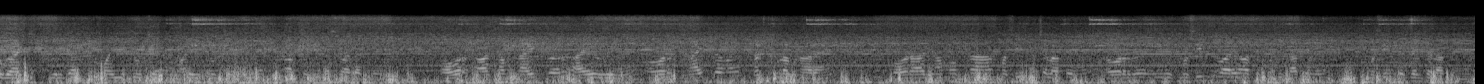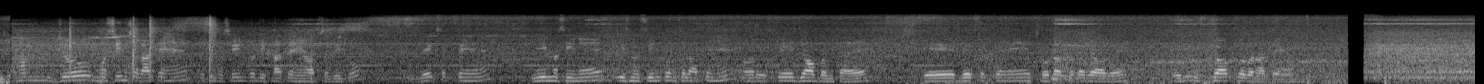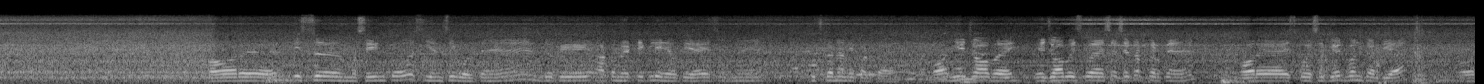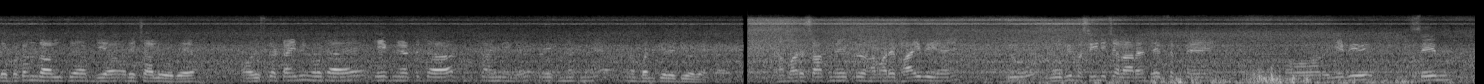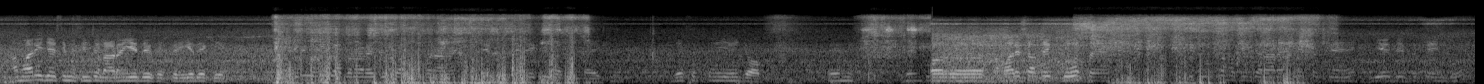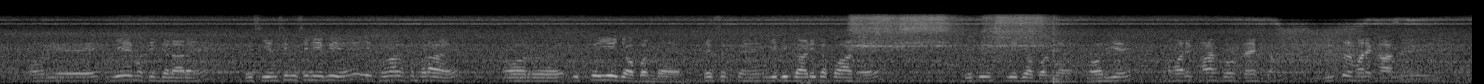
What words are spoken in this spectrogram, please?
Hello guys welcome to my YouTube channel हमारे YouTube channel में आप सभी का स्वागत है। और आज हम नाइट पर आए हुए हैं और नाइट का हम फ़र्स्ट चूल्हा बना रहे हैं। और आज हम अपना मशीन को चलाते हैं और मशीन के बारे में आप सबको दिखाते हैं। मशीन कैसे चलाते हैं। हम जो मशीन चलाते हैं, उस मशीन को दिखाते हैं आप सभी को। देख सकते हैं, ये मशीन है। इस मशीन को हम चलाते हैं और इस जॉब बनता है। ये देख सकते हैं छोटा छोटा जॉब है इस जॉब को बनाते हैं। और इस मशीन को सीएनसी बोलते हैं, जो कि ऑटोमेटिकली होती है, इसमें कुछ करना नहीं पड़ता है। और ये जॉब है, ये जॉब इसको ऐसे सेटअप करते हैं और इसको ऐसे गेट बंद कर दिया और ये बटन डाल दिया और ये चालू हो गया। और इसका टाइमिंग होता है, एक मिनट का टाइमिंग है, एक मिनट में बन के रेडी हो जाता है। हमारे साथ में एक हमारे भाई भी हैं, जो वो भी मशीन ही चला रहे हैं, देख सकते हैं। और ये भी सेम हमारी जैसी मशीन चला रहे हैं, ये देख सकते हैं, ये देखिए। बना रहे हैं देख सकते हैं यही जॉब सेम और हमारे साथ एक दोस्त है दूसरा मशीन चला रहे हैं, देख सकते हैं। ये देख सकते हैं इनको। और ये ये मशीन चला रहे हैं। ये सी मशीन ये भी है, ये थोड़ा सा बड़ा है। और इस पर ये जॉब बन रहा है। देख सकते हैं, ये भी गाड़ी का पार्ट है। ये भी, ये जॉब बन रहा है। और ये हमारे खास दोस्त हैं एकदम। बिल्कुल हमारे खास हैं।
